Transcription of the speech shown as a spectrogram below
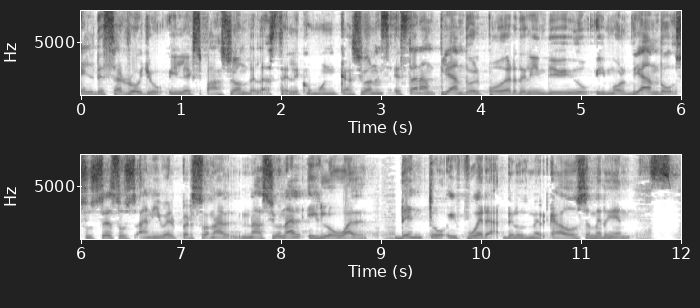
El desarrollo y la expansión de las telecomunicaciones están ampliando el poder del individuo y moldeando sucesos a nivel personal, nacional y global, dentro y fuera de los mercados emergentes.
